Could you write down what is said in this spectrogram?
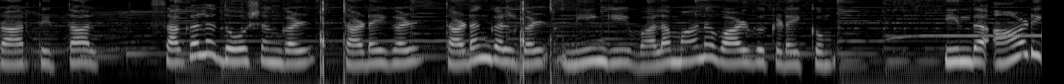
பிரார்த்தித்தால் சகல தோஷங்கள் தடைகள் தடங்கல்கள் நீங்கி வளமான வாழ்வு கிடைக்கும். இந்த ஆடி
